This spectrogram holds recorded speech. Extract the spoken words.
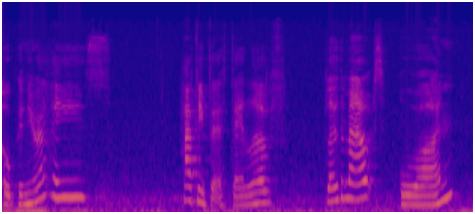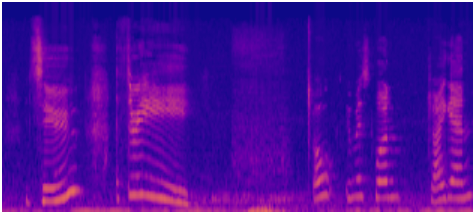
Open your eyes. Happy birthday, love. Blow them out. One, two, three. Oh, you missed one. Try again.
